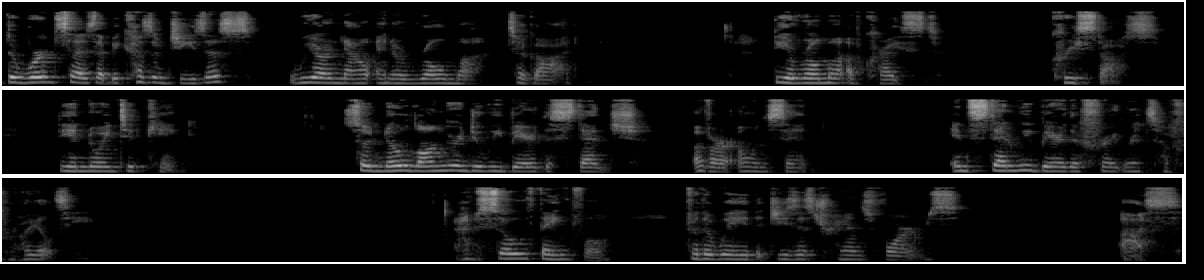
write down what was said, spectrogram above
The word says that because of Jesus, we are now an aroma to God. The aroma of Christ, Christos, the anointed king. So no longer do we bear the stench of our own sin. Instead, we bear the fragrance of royalty. I'm so thankful for the way that Jesus transforms us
